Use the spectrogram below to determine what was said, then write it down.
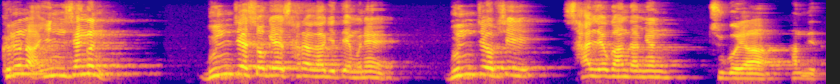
그러나 인생은 문제 속에 살아가기 때문에 문제 없이 살려고 한다면 죽어야 합니다.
